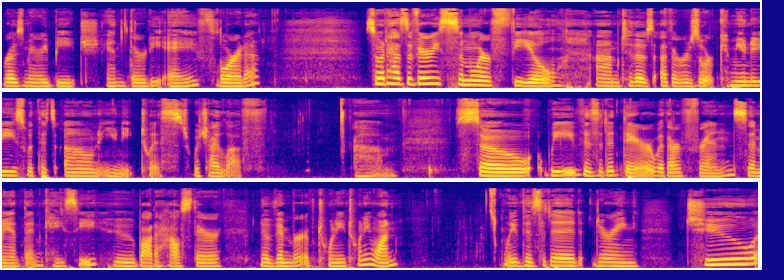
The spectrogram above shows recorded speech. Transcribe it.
Rosemary Beach, and 30A, Florida. So it has a very similar feel um, to those other resort communities with its own unique twist, which I love. Um, so we visited there with our friends Samantha and Casey, who bought a house there November of 2021. We visited during two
